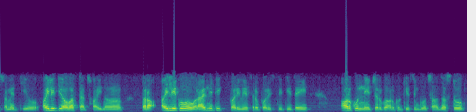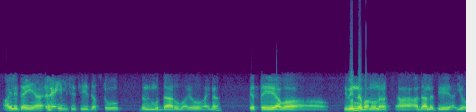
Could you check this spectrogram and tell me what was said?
समेत थियो। अहिले त्यो अवस्था छैन। तर अहिलेको राजनीतिक परिवेश र परिस्थिति चाहिँ अर्को नेचरको अर्को किसिमको छ जस्तो अहिले चाहिँ यहाँ एमसिसी जस्तो जुन मुद्दाहरू भयो होइन त्यस्तै अब विभिन्न भनौँ न अदालती यो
